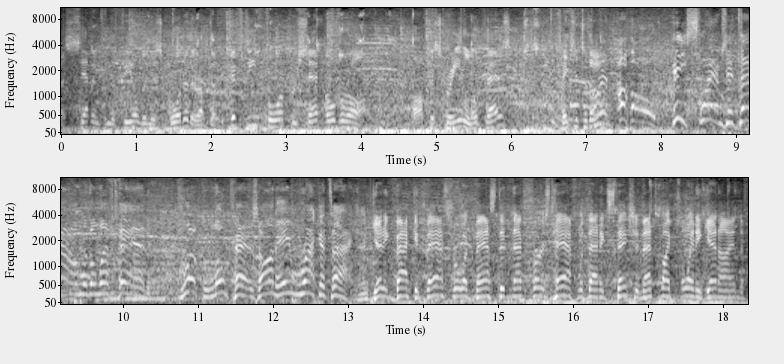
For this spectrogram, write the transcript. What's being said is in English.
out of seven from the field in this quarter. They're up to 54% overall. Off the screen, Lopez takes it to the rim. Oh, oh! he slams it down with a left hand. Brook Lopez on a rack attack. And getting back at Bass for what Bass did in that first half with that extension. That's my point again, I in the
